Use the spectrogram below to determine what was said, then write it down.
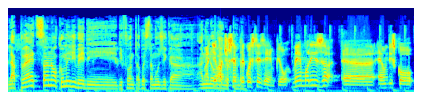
l'apprezzano? Come li vedi di fronte a questa musica anni ma 90 io faccio sempre questo esempio. Memories eh, è un disco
